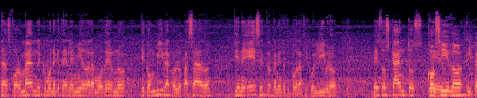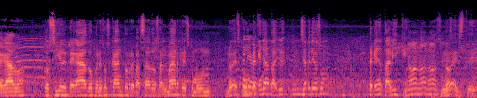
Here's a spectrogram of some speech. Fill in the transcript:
transformando y cómo no hay que tenerle miedo a la moderno, que conviva con lo pasado. Tiene ese tratamiento tipográfico el libro. Estos cantos. eh, Cosido y pegado. Cosido y pegado, con esos cantos rebasados al margen, es como un, ¿no? Es como un pequeño, está- ta- yo siempre digo es un pequeño tabique. No, no, no, sí. ¿no? Este,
